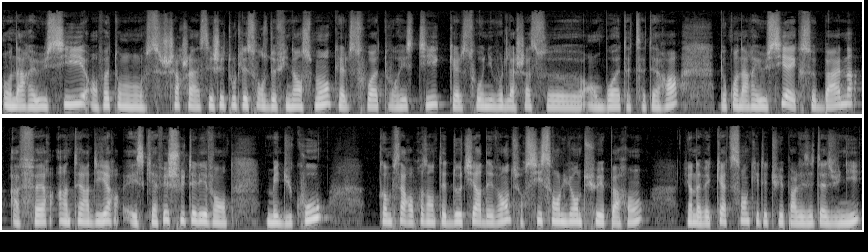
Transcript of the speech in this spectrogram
on a réussi, en fait, on cherche à assécher toutes les sources de financement, qu'elles soient touristiques, qu'elles soient au niveau de la chasse euh, en boîte, etc. Donc, on a réussi avec ce ban à faire interdire, et ce qui a fait chuter les ventes. Mais du coup, comme ça représentait deux tiers des ventes sur 600 lions tués par an, il y en avait 400 qui étaient tués par les États-Unis,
